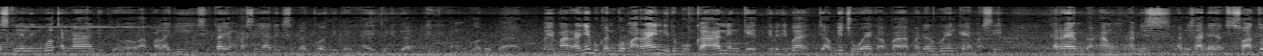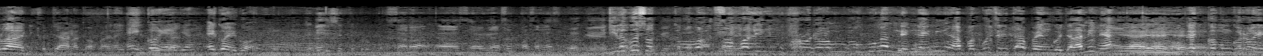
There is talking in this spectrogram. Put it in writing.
ke sekeliling gue kena gitu. Apalagi Sita yang pastinya ada di sebelah gue gitu. Nah itu juga yang gue rubah. Kayak marahnya bukan gue marahin gitu bukan. Yang kayak tiba-tiba jawabnya cuek apa. Padahal gue yang kayak masih karena yang habis habis ada sesuatu lah di kerjaan atau apa. Nah, Ego ya aja? ego ego. Hmm. jadi di situ secara eh, secara nggak langsung pasangan sebagai Ya, gila gue so, so, ya. paling pro dalam hubungan deh. Enggak ini apa gue cerita apa yang gue jalanin ya? Iya, iya, iya. bukan gue menggurui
